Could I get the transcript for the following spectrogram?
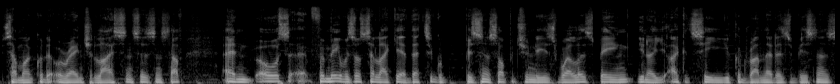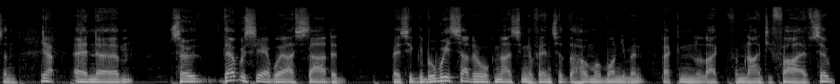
someone could arrange licenses and stuff. And also for me, it was also like, yeah, that's a good business opportunity as well as being, you know, I could see you could run that as a business. And yeah. and um, so that was yeah where I started basically. But we started organizing events at the Homo Monument back in like from '95. So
